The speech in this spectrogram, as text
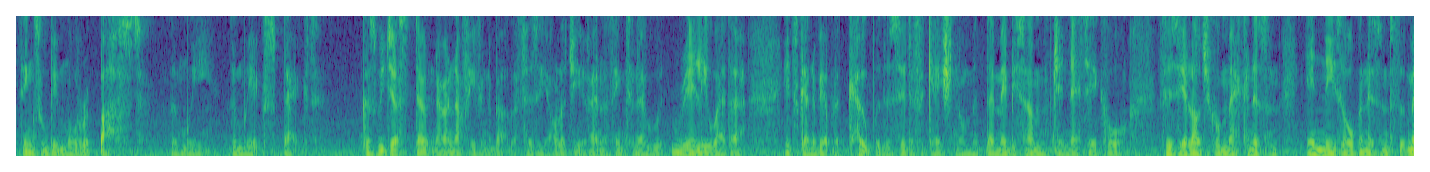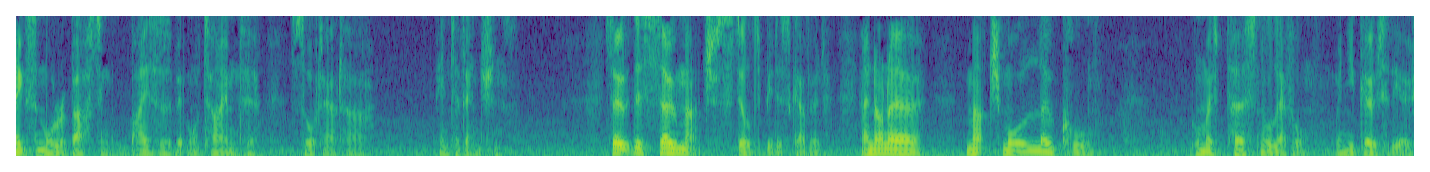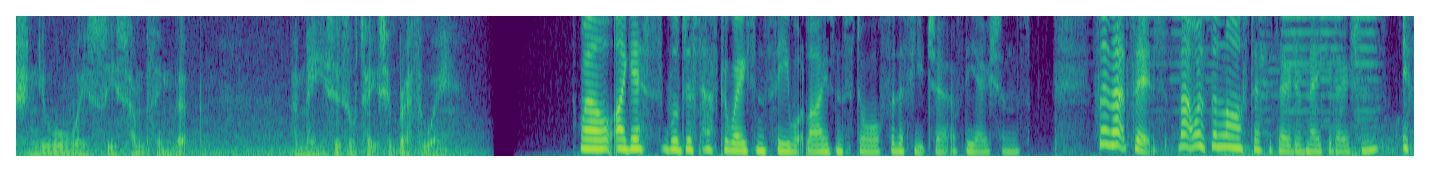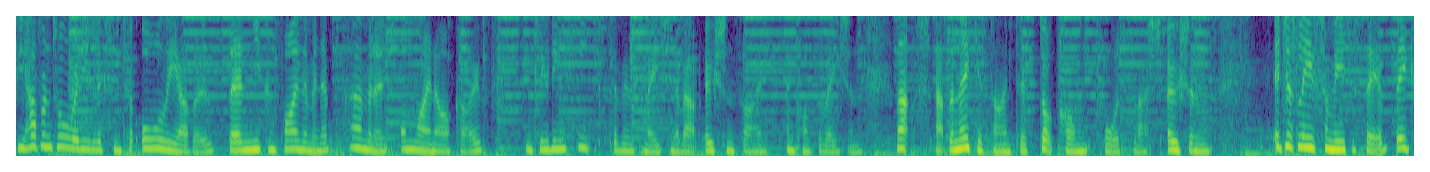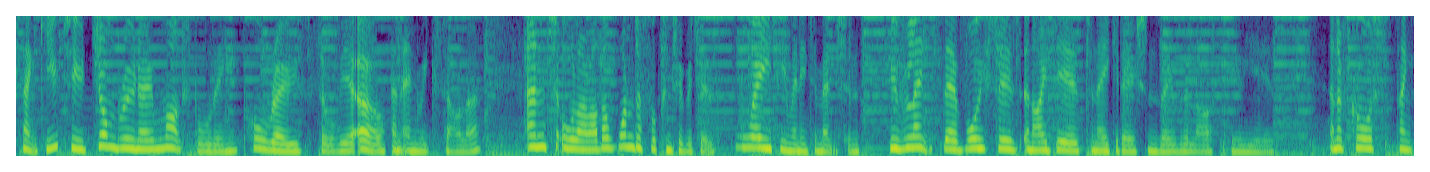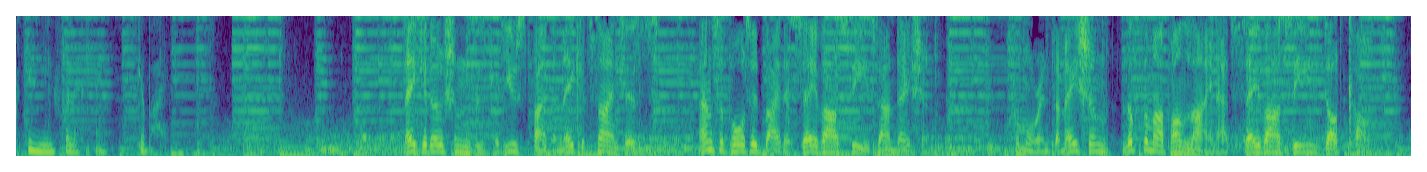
things will be more robust than we, than we expect. Because we just don't know enough even about the physiology of anything to know really whether it's going to be able to cope with acidification or there may be some genetic or physiological mechanism in these organisms that makes them more robust and buys us a bit more time to sort out our interventions. So there's so much still to be discovered. And on a much more local, almost personal level, when you go to the ocean, you always see something that amazes or takes your breath away. Well, I guess we'll just have to wait and see what lies in store for the future of the oceans. So that's it. That was the last episode of Naked Oceans. If you haven't already listened to all the others, then you can find them in a permanent online archive, including heaps of information about ocean science and conservation. That's at thenakedscientist.com forward slash oceans. It just leaves for me to say a big thank you to John Bruno, Mark Spalding, Paul Rose, Sylvia Earle, and Enrique Sala and to all our other wonderful contributors, way too many to mention, who've lent their voices and ideas to Naked Oceans over the last two years. And of course, thanks to you for listening. Goodbye. Naked Oceans is produced by the Naked Scientists and supported by the Save Our Seas Foundation. For more information, look them up online at saveourseas.com.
